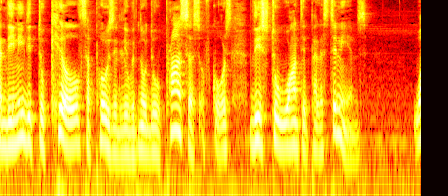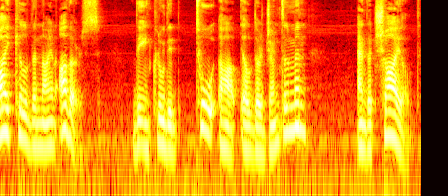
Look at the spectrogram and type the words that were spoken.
and they needed to kill, supposedly with no due process, of course, these two wanted Palestinians, why kill the nine others? They included two uh, elder gentlemen and a child.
